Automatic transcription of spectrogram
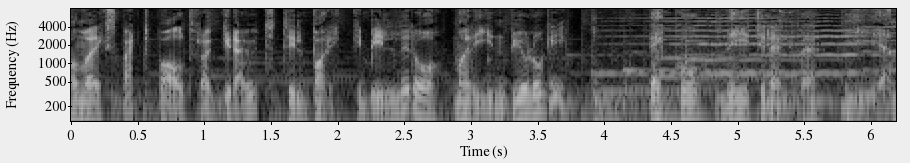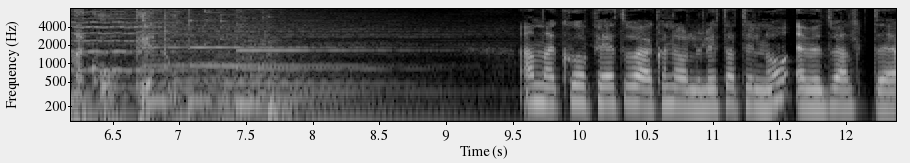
Han var ekspert på alt fra graut til barkebiller og marinbiologi. Ekko 9 11 i NRK P2. NRK P2 er kanalen du lytter til nå, eventuelt eh,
